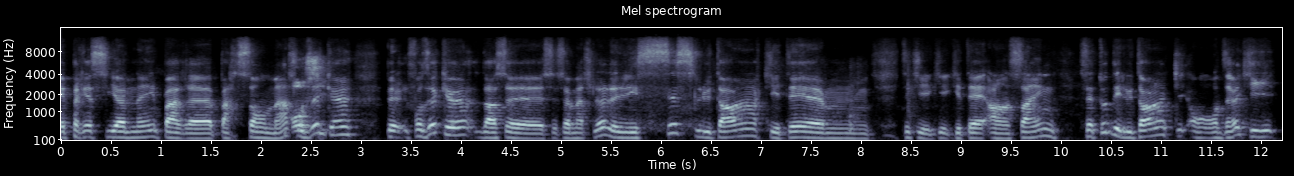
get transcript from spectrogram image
impressionné par, euh, par son match. Il faut, dire que dans ce, match-là, les six lutteurs qui étaient, qui, qui, étaient en scène, c'est tous des lutteurs qui, on dirait, qui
